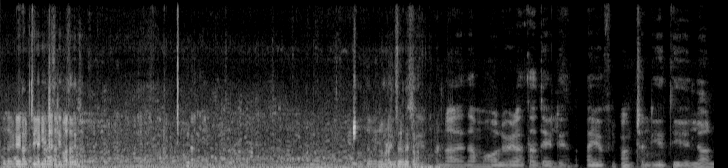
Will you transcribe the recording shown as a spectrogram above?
ਬਰਨਾਲੇ ਦਾ ਮਾਹੌਲ ਵੀ ਤਾਂ ਦੇਖ ਲਿਆ। ਆਇਓ ਫਿਰ ਹੁਣ ਚੱਲੀਏ ਦੀਏ ਲਾਣ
